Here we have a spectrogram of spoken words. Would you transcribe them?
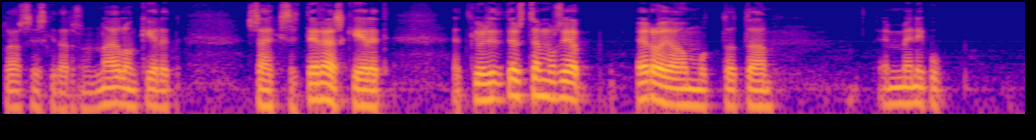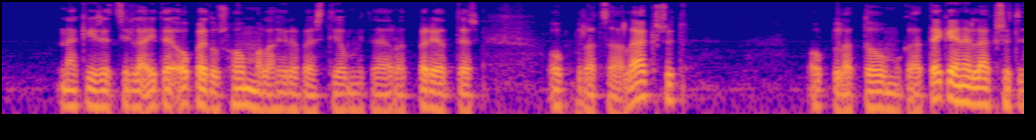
klassisessa kitarassa on nailonkielet, sähköisessä teräskielet. Että kyllä sitten tietysti semmoisia eroja on, mutta tota, en me niinku näkisi, että sillä itse opetushommalla hirveästi on mitään eroa. Periaatteessa oppilat saa läksyt, oppilat toivon mukaan tekee ne läksyt,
